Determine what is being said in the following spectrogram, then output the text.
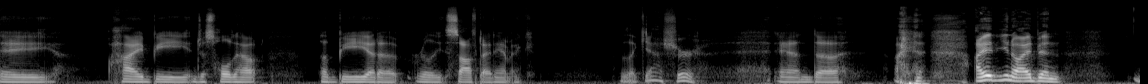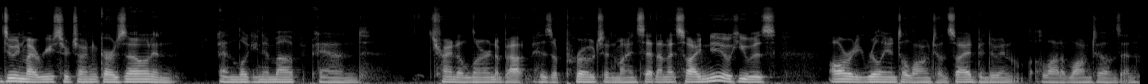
a high B and just hold out a B at a really soft dynamic. I was like, yeah, sure. And uh, I, I had, you know, I'd been doing my research on Garzone and and looking him up and trying to learn about his approach and mindset. And so I knew he was already really into long tones. So I had been doing a lot of long tones, and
